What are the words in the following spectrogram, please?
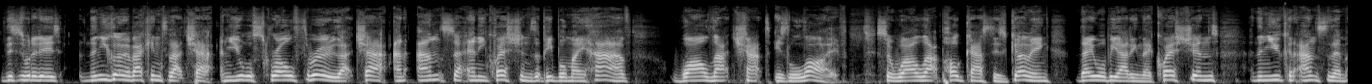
This is what it is. And then you go back into that chat and you will scroll through that chat and answer any questions that people may have while that chat is live. So while that podcast is going, they will be adding their questions and then you can answer them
